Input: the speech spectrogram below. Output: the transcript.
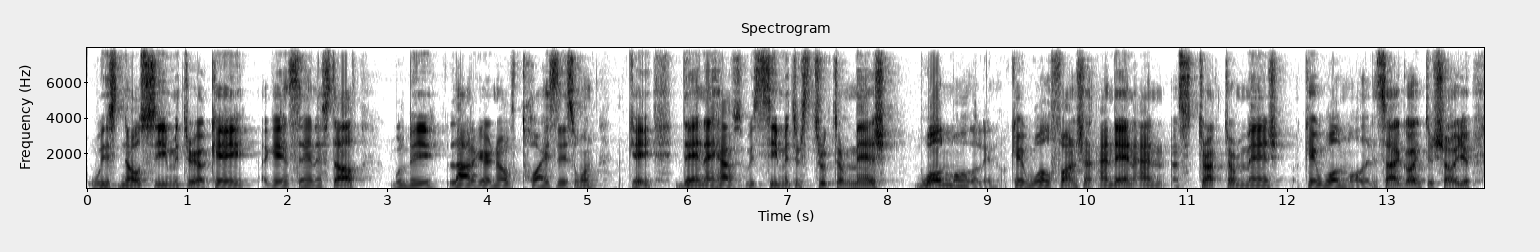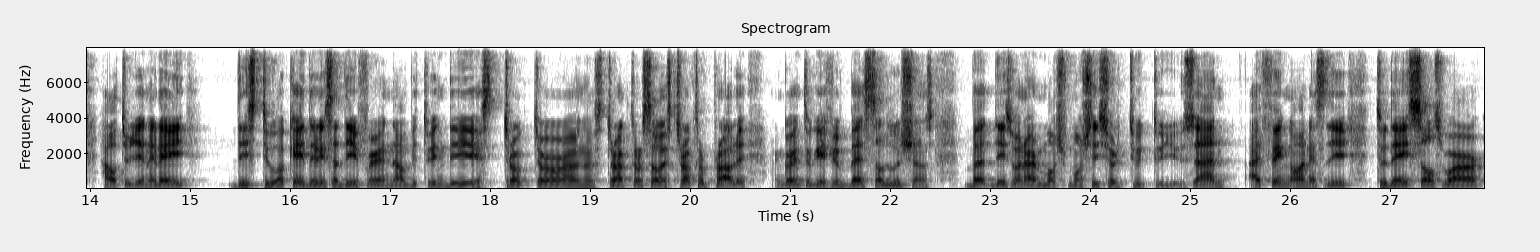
with no symmetry, okay, again, same stuff will be larger now twice this one okay? Then i have with symmetry structure mesh wall modeling okay? Wall function and then an, a structure mesh okay? Wall modeling. So i'm going to show you how to generate these two okay? There is a difference now between the structure and the structure. So a structure probably i'm going to give you best solutions but these one are much much easier to, to use. And i think honestly today's software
